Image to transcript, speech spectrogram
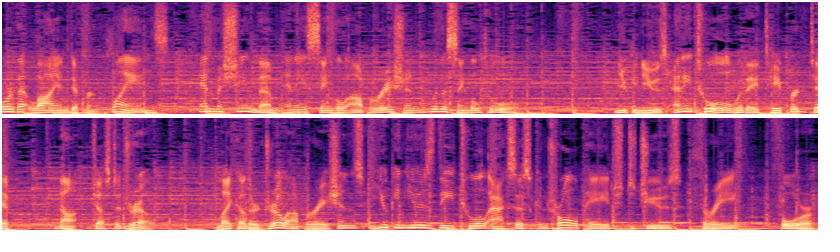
or that lie in different planes, and machine them in a single operation with a single tool. You can use any tool with a tapered tip, not just a drill. Like other drill operations, you can use the tool axis control page to choose 3, 4,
